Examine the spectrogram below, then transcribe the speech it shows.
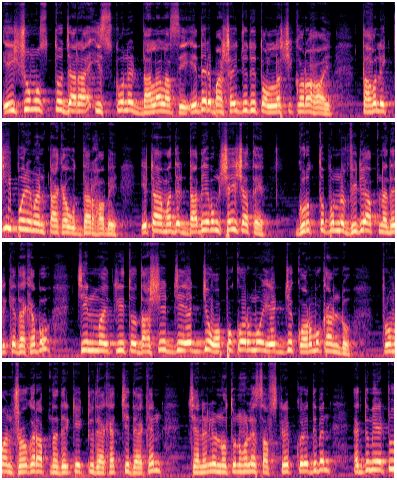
এই সমস্ত যারা ইস্কনের দালাল আছে, এদের বাসায় যদি তল্লাশি করা হয়, তাহলে কি পরিমাণ টাকা উদ্ধার হবে? এটা আমাদের দাবি এবং সেই সাথে গুরুত্বপূর্ণ ভিডিও আপনাদেরকে দেখাবো। চিন্ময়কৃত দাসের যে এর যে অপকর্ম এর যে কর্মকাণ্ড প্রমাণ সহকারে আপনাদেরকে একটু দেখাচ্ছি। দেখেন চ্যানেলে নতুন হলে সাবস্ক্রাইব করে দিবেন। একদম এ টু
